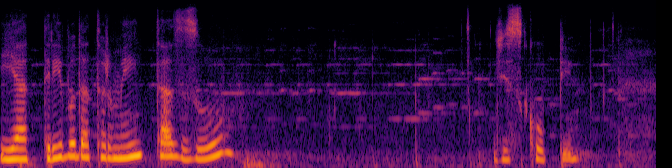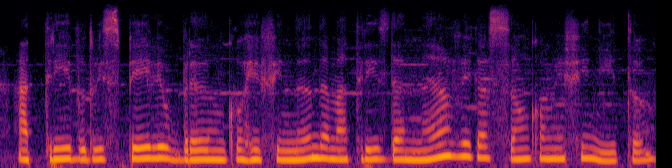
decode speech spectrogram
e a tribo da tormenta azul. Desculpe, a tribo do espelho branco refinando a matriz da navegação como infinito.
